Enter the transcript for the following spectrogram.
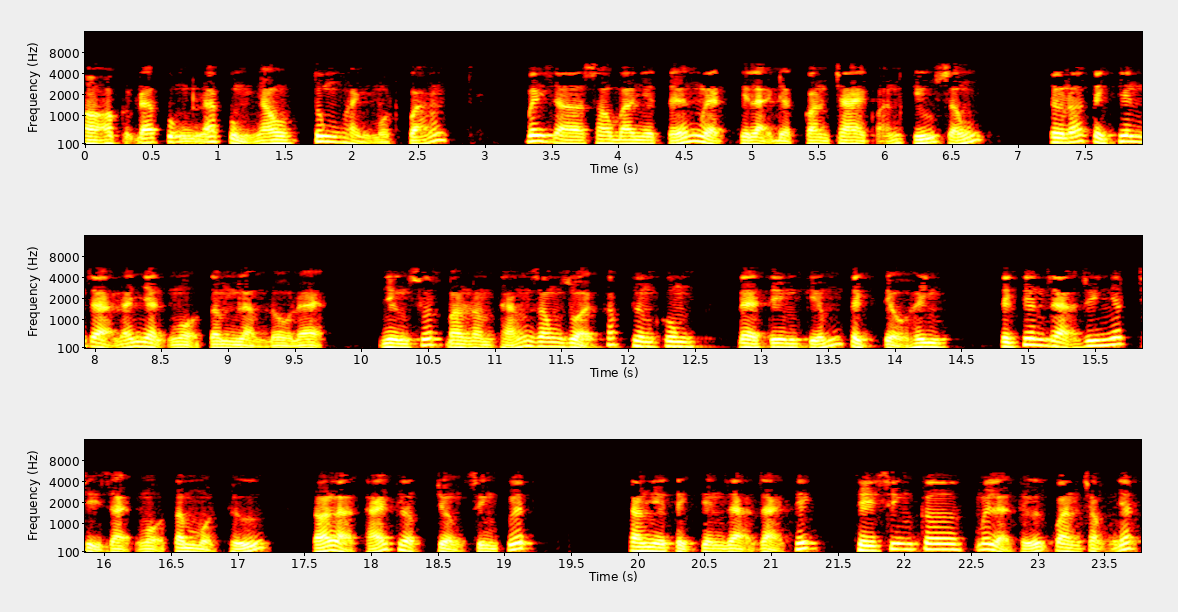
Họ đã cũng đã cùng nhau tung hoành một quãng. Bây giờ sau bao nhiêu tế nguyệt thì lại được con trai của hắn cứu sống. Từ đó tịch thiên dạ đã nhận ngộ tâm làm đồ đệ, nhưng suốt bao năm tháng rong ruổi khắp thương khung để tìm kiếm tịch tiểu hình, tịch thiên dạ duy nhất chỉ dạy ngộ tâm một thứ, đó là thái thượng trưởng sinh quyết. Theo như tịch thiên dạ giải thích, thì sinh cơ mới là thứ quan trọng nhất.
